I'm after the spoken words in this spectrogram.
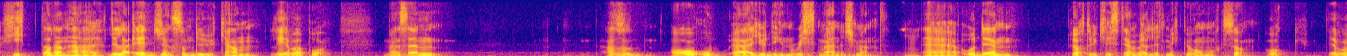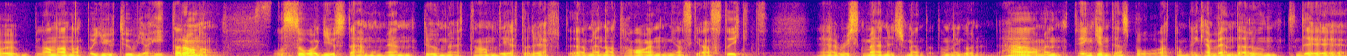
hitta den här lilla edgen som du kan leva på. Men sen, alltså A och O är ju din risk management. Eh, och den pratar ju Christian väldigt mycket om också. Och det var bland annat på YouTube jag hittade honom. Och såg just det här momentumet han letade efter. Men att ha en ganska strikt eh, risk management. Att om den går under här, men tänk inte ens på att om den kan vända runt. Det,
